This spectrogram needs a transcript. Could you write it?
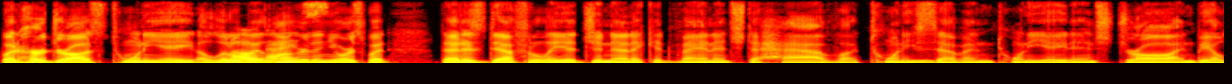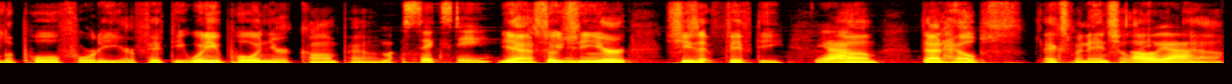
but her draw is twenty eight, a little Oh, bit longer than yours. But that is definitely a genetic advantage to have a 27, Mm-hmm. 28 inch draw and be able to pull forty or fifty. What do you pull in your compound? 60. Yeah. So you see, you're she's at fifty. Mm-hmm. Yeah. Um, that helps exponentially. Oh, yeah. Yeah.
